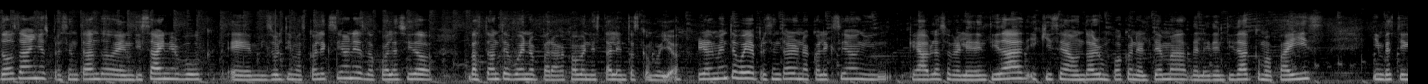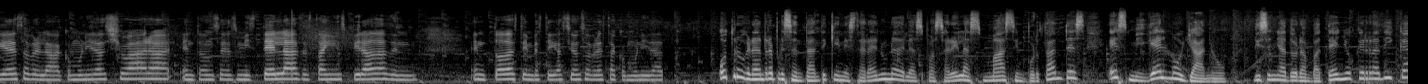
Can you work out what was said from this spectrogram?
dos años presentando en Designer Book eh, mis últimas colecciones, lo cual ha sido bastante bueno para jóvenes talentos como yo. Realmente voy a presentar una colección que habla sobre la identidad y quise ahondar un poco en el tema de la identidad como país. Investigué sobre la comunidad Shuara, entonces mis telas están inspiradas en, en toda esta investigación sobre esta comunidad. Otro gran representante quien estará en una de las pasarelas más importantes es Miguel Moyano, diseñador ambateño que radica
